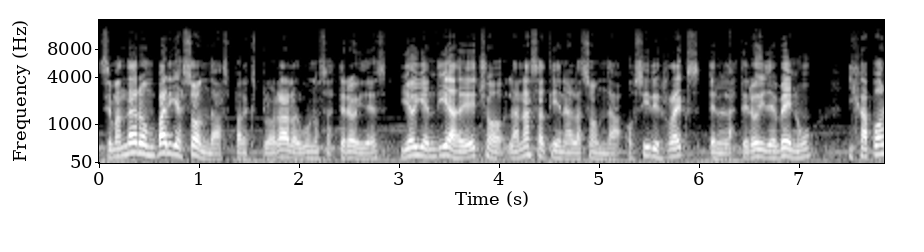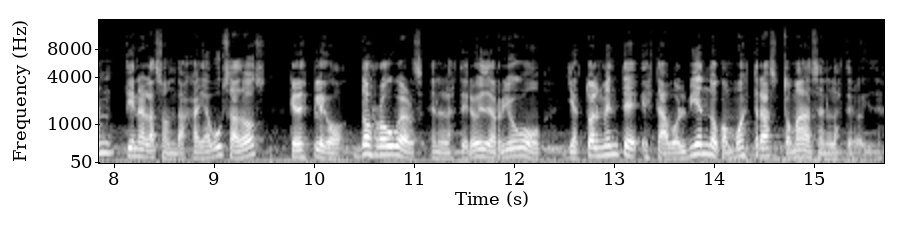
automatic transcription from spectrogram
Se mandaron varias sondas para explorar algunos asteroides y hoy en día de hecho la NASA tiene a la sonda Osiris-Rex en el asteroide Bennu y Japón tiene a la sonda Hayabusa 2 que desplegó dos rovers en el asteroide Ryugu y actualmente está volviendo con muestras tomadas en el asteroide.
